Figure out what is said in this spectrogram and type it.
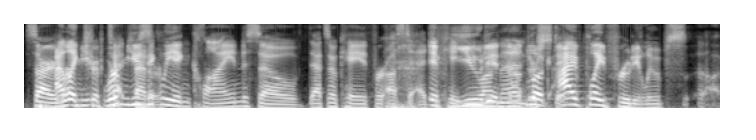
Sorry, I we're, like mu- triptet we're better. musically inclined, so that's okay for us to educate you on didn't that. under- Look, Understand. I've played Fruity Loops uh,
